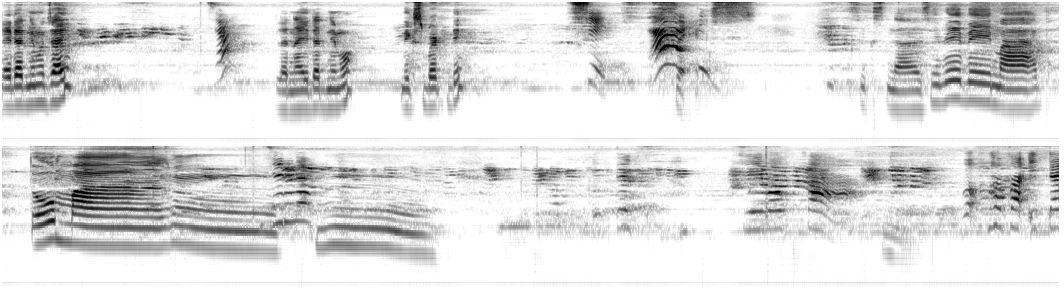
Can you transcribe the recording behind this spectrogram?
Ilan edad ni mo, Jai? Ilan na edad ni mo? Next birthday? Six. 6. 6 na si baby mag Thomas. Hmm. hmm. Papa ita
